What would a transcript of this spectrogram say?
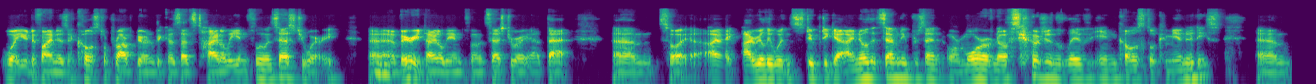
what you define as a coastal property owner because that's tidally influenced estuary, uh, mm-hmm. a very tidally influenced estuary at that. Um, so I, I, I really wouldn't stoop to get. I know that seventy percent or more of Nova Scotians live in coastal communities. Um,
